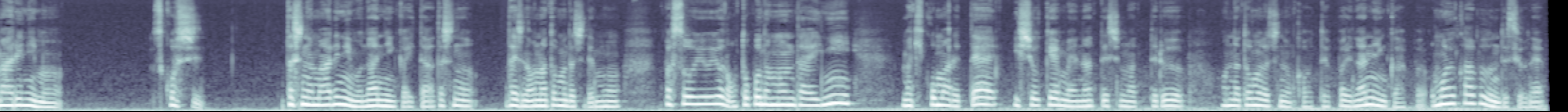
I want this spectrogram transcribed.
周りにも少し私の周りにも何人かいた私の大事な女友達でもやっぱそういうような男の問題に巻き込まれて一生懸命になってしまってる女友達の顔ってやっぱり何人かやっぱり思い浮かぶんですよね。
